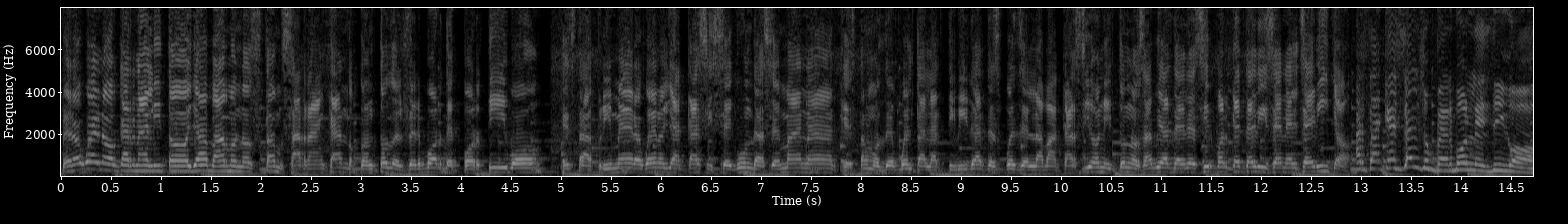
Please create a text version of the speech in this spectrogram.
Pero bueno, carnalito, ya vámonos. Estamos arrancando con todo el fervor deportivo. Esta primera, bueno, ya casi segunda semana que estamos de vuelta a la actividad después de la vacación y tú no sabías de decir por qué te dicen el cerillo. Hasta que sea el Super Bowl les digo.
